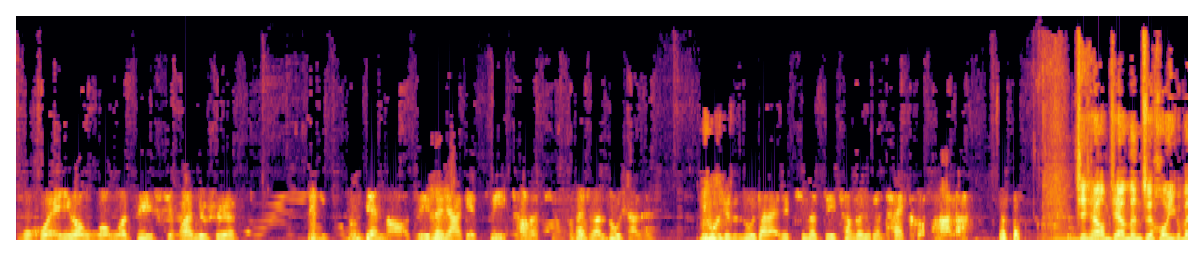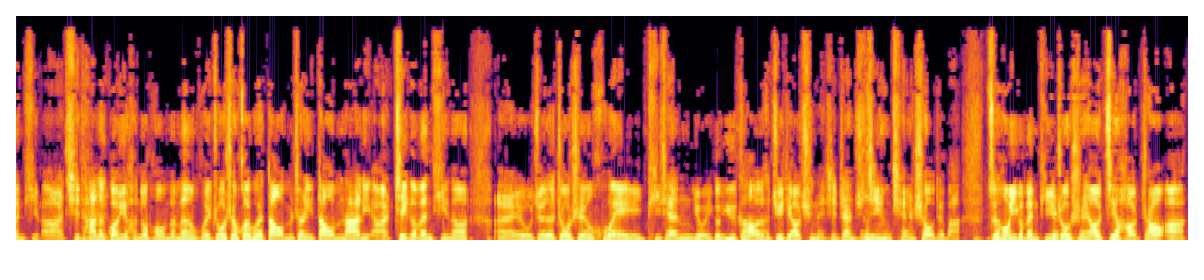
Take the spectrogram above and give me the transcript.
不会，因为我我自己喜欢就是自己用电脑自己在家给自己唱着听，不太喜欢录下来，因为我觉得录下来就听着自己唱歌有点太可怕了。接下来我们今天问最后一个问题了啊！其他的嗯关于很多朋友们问会周深会不会到我们这里到我们那里啊？这个问题呢，哎，我觉得周深会提前有一个预告的，他具体要去哪些站去进行签售，对吧？最后一个问题，周深要接好招啊！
